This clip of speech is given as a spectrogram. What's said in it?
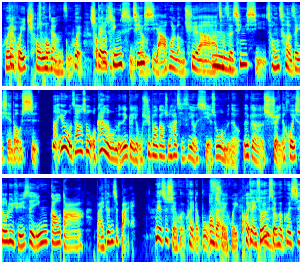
回再回冲这样子。会做清洗清洗啊，或冷却啊，嗯。测测清洗、冲测这些都是。那因为我知道说，我看了我们那个永续报告书，它其实有写说我们的那个水的回收率其实是已经高达百分之百那是水回馈的部哦，分。水回馈。对，所谓嗯。水回馈是、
